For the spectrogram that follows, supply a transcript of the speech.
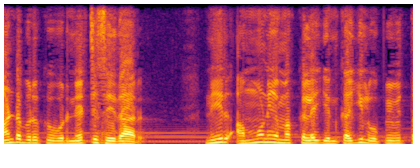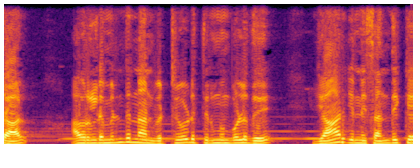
ஆண்டவருக்கு ஒரு நேர்ச்சி செய்தார். நீர் அம்முனிய மக்களை என் கையில் ஒப்புவித்தால் அவர்களிடமிருந்து நான் வெற்றியோடு திரும்பும் பொழுது யார் என்னை சந்திக்க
